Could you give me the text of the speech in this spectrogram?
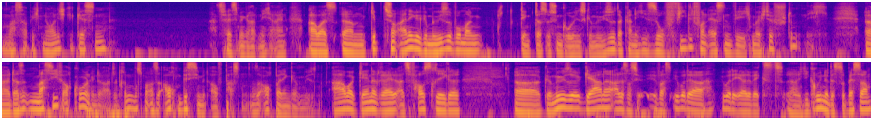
was habe ich neulich gegessen? Jetzt fällt es mir gerade nicht ein. Aber es ähm, gibt schon einige Gemüse, wo man denkt, das ist ein grünes Gemüse, da kann ich so viel von essen, wie ich möchte. Stimmt nicht. Äh, da sind massiv auch Kohlenhydrate drin, muss man also auch ein bisschen mit aufpassen. Also auch bei den Gemüsen. Aber generell als Faustregel äh, Gemüse gerne, alles, was, was über, der, über der Erde wächst, äh, je grüner, desto besser.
